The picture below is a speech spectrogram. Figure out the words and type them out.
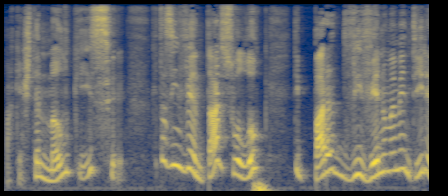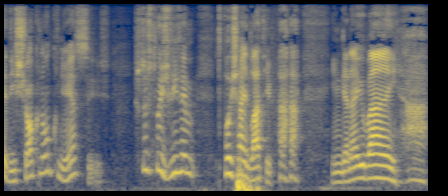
Pá, que esta maluquice. O que estás a inventar, sua louco? Tipo, para de viver numa mentira, diz só que não conheces. As pessoas depois vivem, depois saem de lá tipo, enganei-o bem. Ah.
